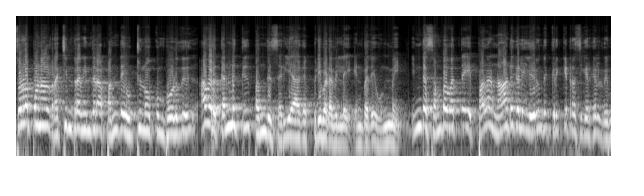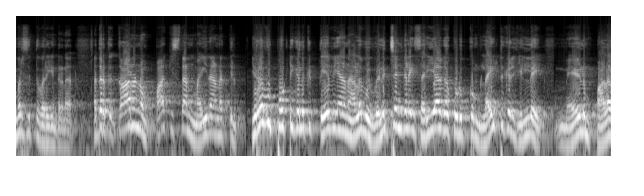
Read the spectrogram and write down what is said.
சொல்லப்போனால் ரச்சின் ரவீந்திரா பந்தை உற்று நோக்கும் பொழுது அவர் கண்ணுக்கு பந்து சரியாக பிடிபடவில்லை என்பதே உண்மை. இந்த சம்பவத்தை பல நாடுகளில் இருந்து கிரிக்கெட் ரசிகர்கள் விமர்சித்து வருகின்றனர். அதற்கு காரணம் பாகிஸ்தான் மைதானத்தில் இரவு போட்டிகளுக்கு தேவையான அளவு வெளிச்சங்களை சரியாக கொடுக்கும் லைட்டுகள் இல்லை. மேலும் பல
